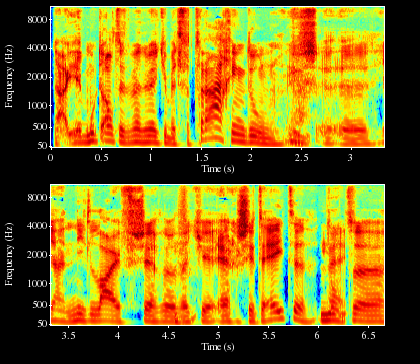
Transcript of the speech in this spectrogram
Nou, je moet altijd met, een beetje met vertraging doen. Dus eh, eh, ja, niet live zeggen dat je ergens zit te eten. Nee. Tot, eh,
